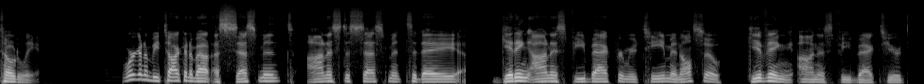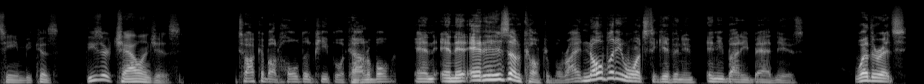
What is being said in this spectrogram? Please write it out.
Totally. We're going to be talking about assessment, honest assessment today, getting honest feedback from your team, and also giving honest feedback to your team because these are challenges. Talk about holding people accountable, and and it, it is uncomfortable, right? Nobody wants to give any, anybody bad news, whether it's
